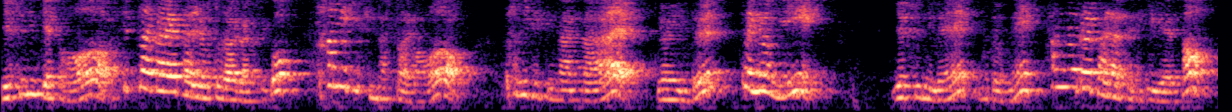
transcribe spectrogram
예수님께서 십자가에 달려 돌아가시고 3일이 지났어요. 3일이 지난 날 여인들 3명이 예수님의 무덤에 향료를 발라드리기 위해서.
